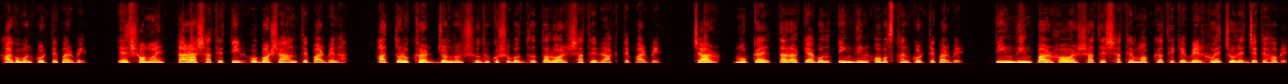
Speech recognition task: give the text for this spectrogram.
আগমন করতে পারবে। এ সময় তারা সাথে তীর ও বর্ষা আনতে পারবে না। আত্মরক্ষার জন্য শুধু কোষবদ্ধ তলোয়ার সাথে রাখতে পারবে। চার, মক্কায় তারা কেবল তিন দিন অবস্থান করতে পারবে। তিন দিন পার হওয়ার সাথে সাথে মক্কা থেকে বের হয়ে চলে যেতে হবে।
